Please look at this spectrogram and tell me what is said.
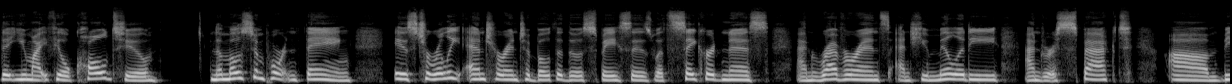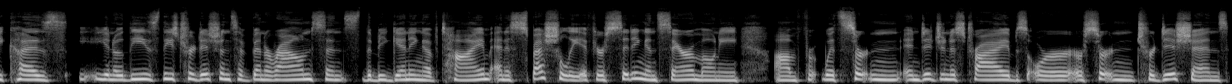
that you might feel called to, the most important thing is to really enter into both of those spaces with sacredness and reverence and humility and respect um, because you know these these traditions have been around since the beginning of time, and especially if you're sitting in ceremony um, for, with certain indigenous tribes or, or certain traditions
